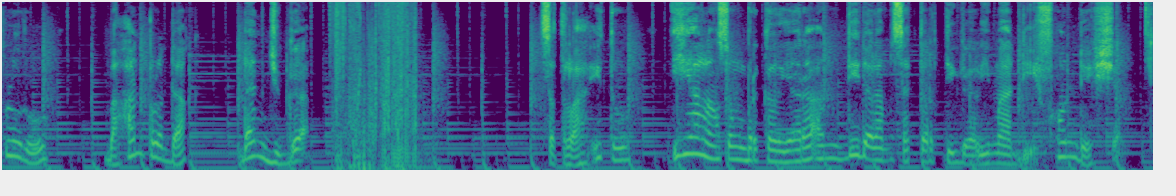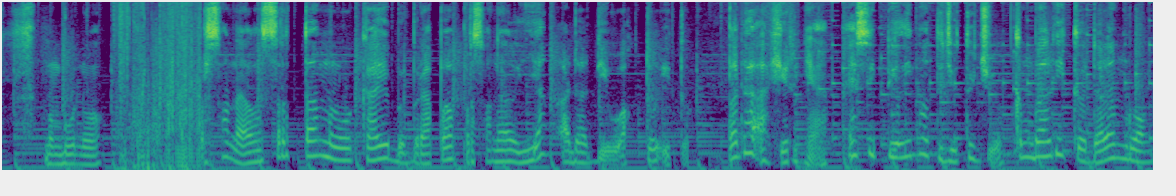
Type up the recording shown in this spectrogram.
peluru, bahan peledak, dan juga setelah itu, ia langsung berkeliaran di dalam sektor 35 di Foundation, membunuh personel serta melukai beberapa personel yang ada di waktu itu. Pada akhirnya, SCP-577 kembali ke dalam ruang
